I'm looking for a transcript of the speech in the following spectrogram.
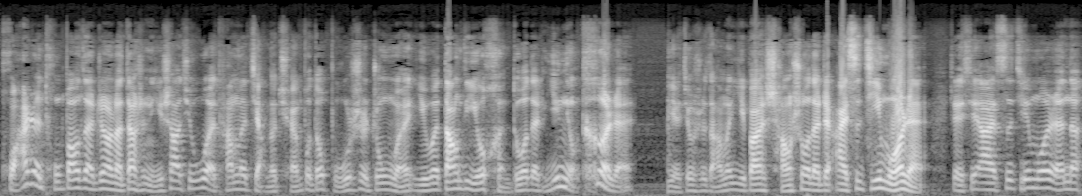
华人同胞在这儿呢？但是你一上去问，他们讲的全部都不是中文，因为当地有很多的因纽特人，也就是咱们一般常说的这爱斯基摩人。这些爱斯基摩人呢，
